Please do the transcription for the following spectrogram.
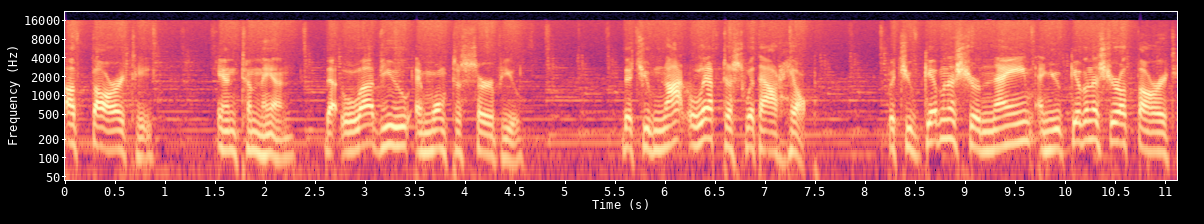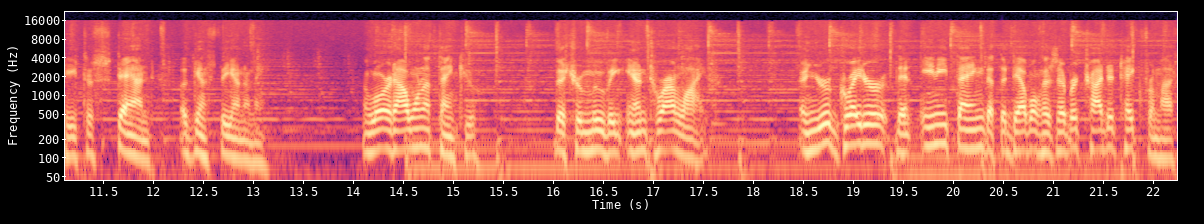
authority into men that love you and want to serve you, that you've not left us without help, but you've given us your name and you've given us your authority to stand against the enemy. And Lord, I want to thank you that you're moving into our life. And you're greater than anything that the devil has ever tried to take from us.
